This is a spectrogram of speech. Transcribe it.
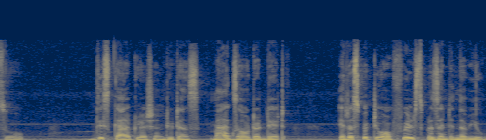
So this calculation returns max order date irrespective of fields present in the view.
